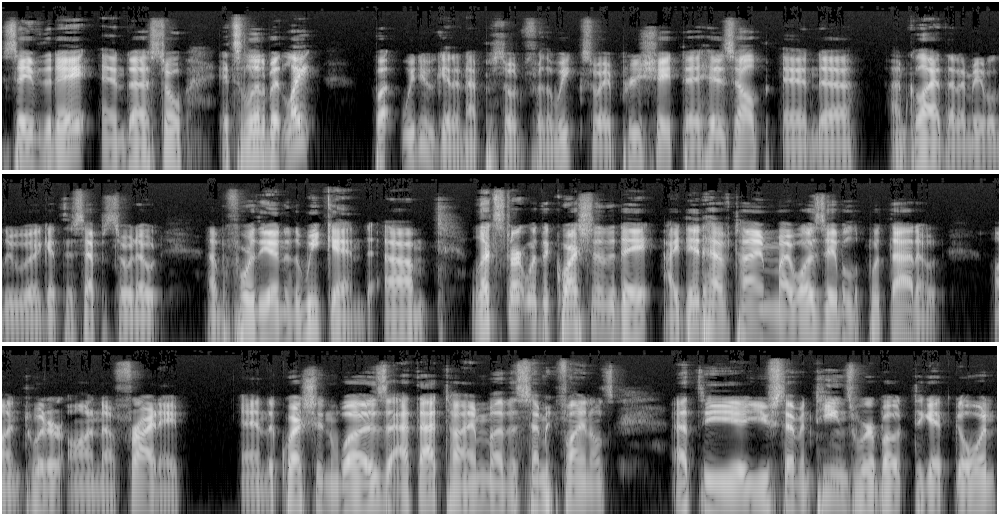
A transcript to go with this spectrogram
save the day, and so it's a little bit late but we do get an episode for the week, so I appreciate uh, his help, and uh, I'm glad that I'm able to uh, get this episode out uh, before the end of the weekend. Um, let's start with the question of the day. I did have time; I was able to put that out on Twitter on uh, Friday, and the question was: at that time, uh, the semifinals at the U17s were about to get going.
